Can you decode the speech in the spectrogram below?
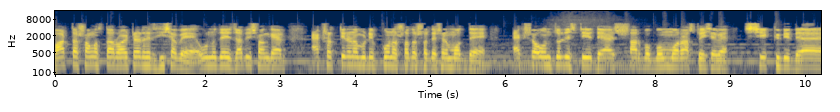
বার্তা সংস্থা রয়টার্সের হিসাবে অনুযায়ী জাতিসংঘের একশো তিরানব্বইটি পূর্ণ সদস্য দেশের মধ্যে একশো উনচল্লিশটি দেশ সার্বভৌম রাষ্ট্র হিসেবে স্বীকৃতি দেয়।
